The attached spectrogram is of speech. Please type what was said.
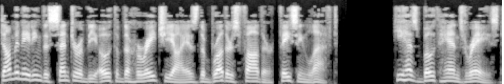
dominating the center of the oath of the Horatii as the brother's father, facing left. He has both hands raised.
